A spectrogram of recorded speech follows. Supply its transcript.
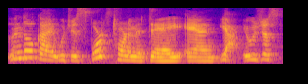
Undokai, which is Sports Tournament Day, and yeah, it was just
